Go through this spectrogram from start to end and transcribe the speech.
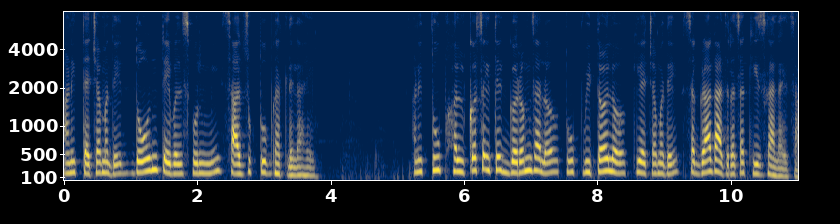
आणि त्याच्यामध्ये दोन टेबलस्पून मी साजूक तूप घातलेलं आहे. आणि तूप हलकंसं इथे गरम झालं तूप वितळलं की याच्यामध्ये सगळा गाजराचा कीस घालायचा.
